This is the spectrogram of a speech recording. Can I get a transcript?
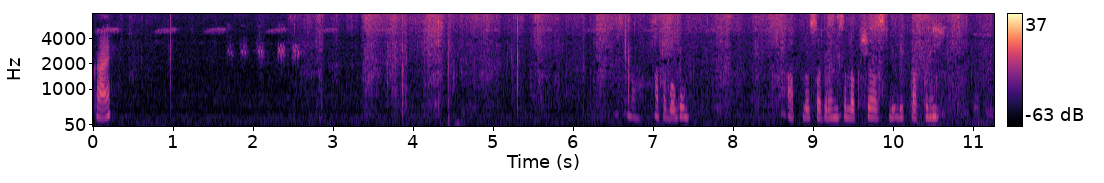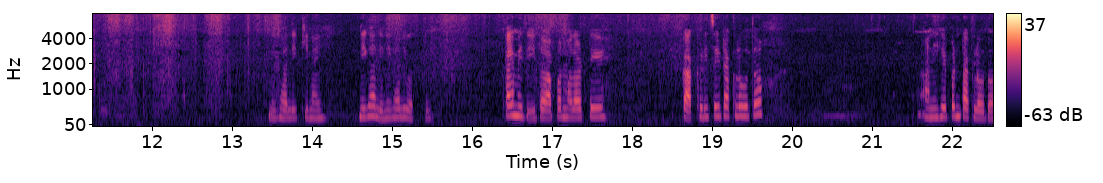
काय चला, आता बघू आपलं सगळ्यांचं लक्ष असलेली काकडी. निघाली की नाही? निघाली निघाली वाटते. काय माहिती इथं आपण मला वाटते काकडीचंही टाकलं होतं आणि हे पण टाकलं होतं.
